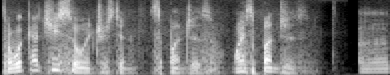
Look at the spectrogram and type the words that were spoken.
So what got you so interested in sponges? Why sponges? Um,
